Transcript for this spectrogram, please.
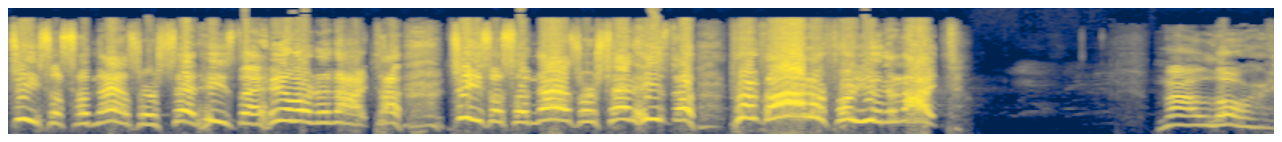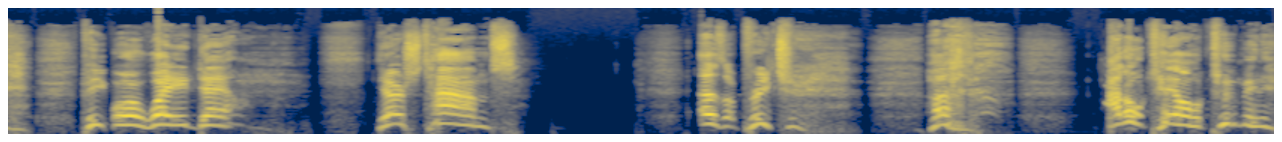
Jesus of Nazareth said he's the healer tonight. Jesus of Nazareth said he's the provider for you tonight. My Lord, people are weighed down. There's times as a preacher, I, I don't tell too many,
